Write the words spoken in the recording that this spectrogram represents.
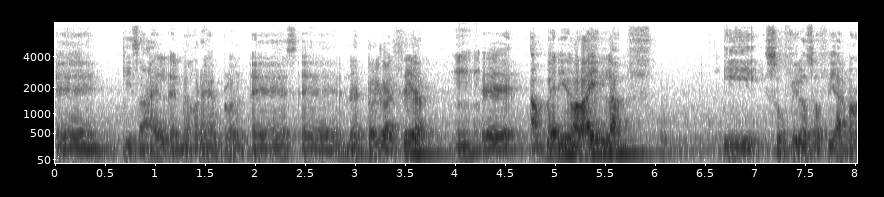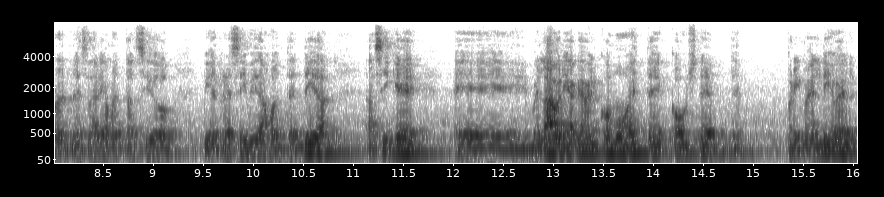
eh, quizás el, mejor ejemplo es eh, Néstor García, eh, han venido a la isla y sus filosofías no necesariamente han sido bien recibidas o entendidas, así que, eh, ¿verdad?, habría que ver cómo este coach de, primer nivel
